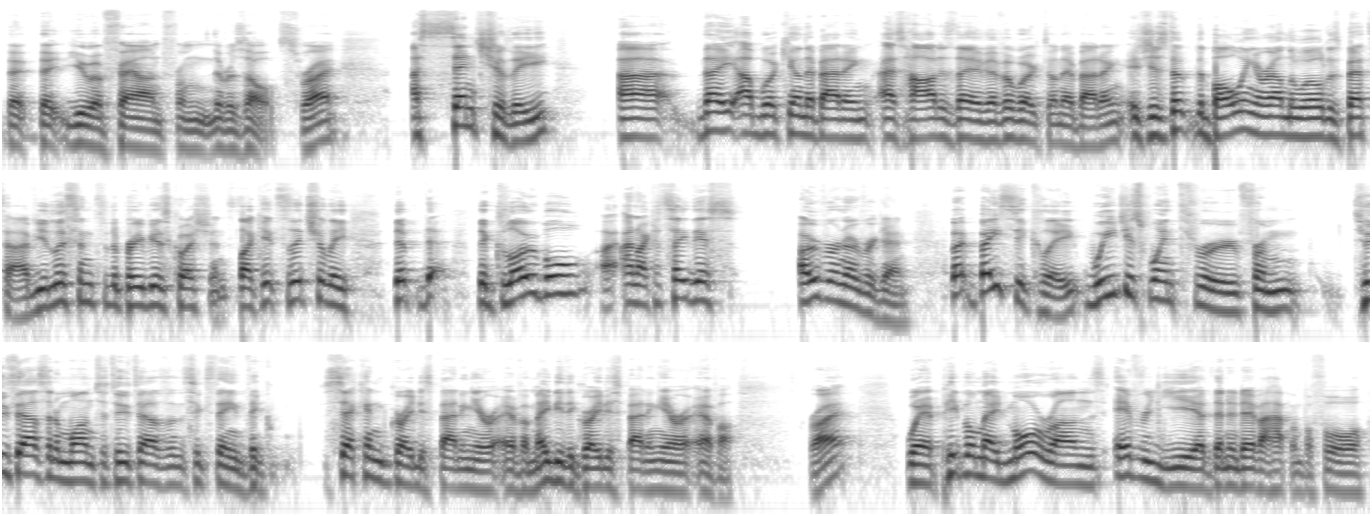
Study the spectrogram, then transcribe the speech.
that that you have found from the results, right? Essentially, uh, they are working on their batting as hard as they have ever worked on their batting. It's just that the bowling around the world is better. Have you listened to the previous questions? Like it's literally the the, the global, and I can say this over and over again. But basically, we just went through from 2001 to 2016 the second greatest batting era ever, maybe the greatest batting era ever, right? Where people made more runs every year than had ever happened before.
